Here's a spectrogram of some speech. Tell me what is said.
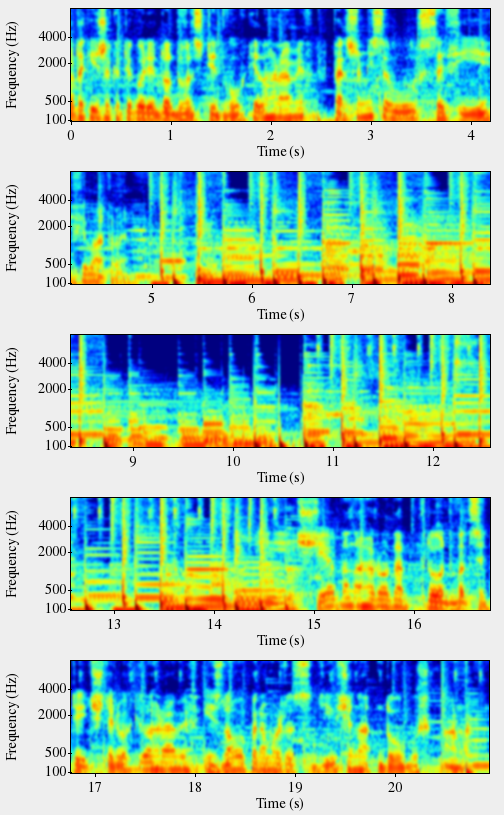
У такій же категорії до 22 кг перше місце у Софії Філатової. Одна нагорода до 24 кг. І знову переможець дівчина Довбуш Анна.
